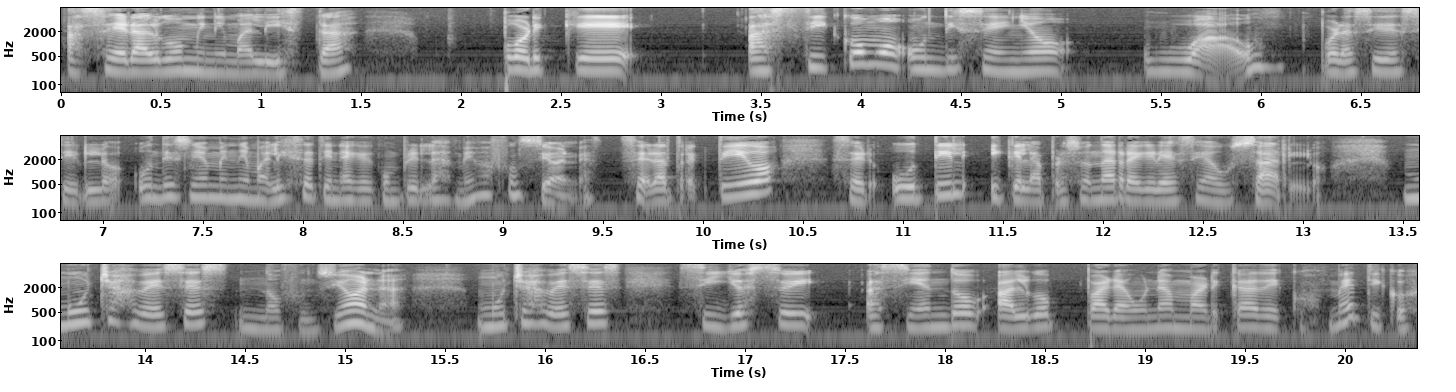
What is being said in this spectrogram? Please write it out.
hacer algo minimalista porque así como un diseño wow, por así decirlo, un diseño minimalista tiene que cumplir las mismas funciones, ser atractivo, ser útil y que la persona regrese a usarlo. Muchas veces no funciona. Muchas veces si yo estoy haciendo algo para una marca de cosméticos,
